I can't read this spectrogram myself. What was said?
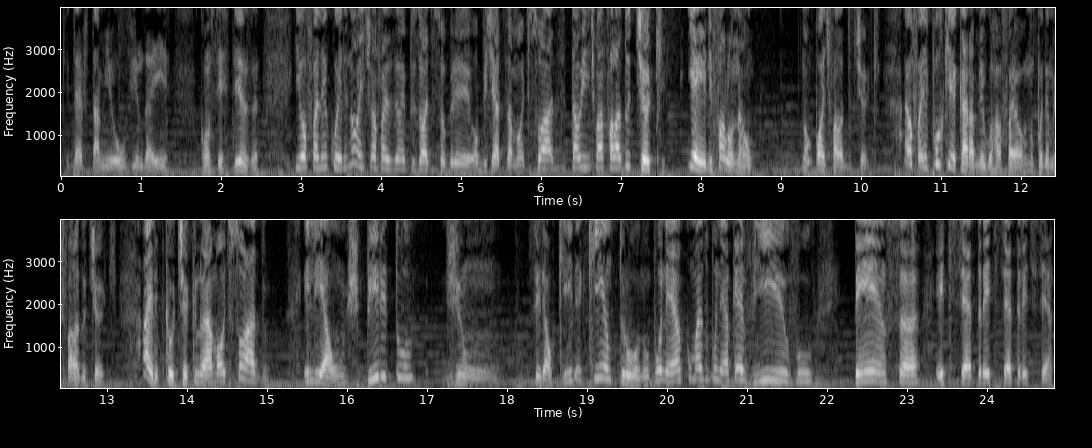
que deve estar me ouvindo aí, com certeza. E eu falei com ele: não, a gente vai fazer um episódio sobre objetos amaldiçoados e tal, e a gente vai falar do Chuck. E aí ele falou: não, não pode falar do Chuck. Aí eu falei: por que, cara amigo Rafael, não podemos falar do Chuck? Aí ele: porque o Chuck não é amaldiçoado. Ele é um espírito de um serial killer que entrou no boneco, mas o boneco é vivo, pensa, etc, etc, etc.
